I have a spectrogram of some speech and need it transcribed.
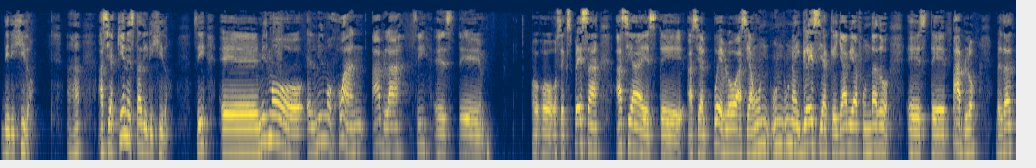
dirigido. Hacia quién está dirigido. ¿Sí? Eh, el mismo, el mismo Juan habla, ¿sí? Este, o, se expresa hacia este, hacia el pueblo, hacia un, una iglesia que ya había fundado este Pablo, ¿verdad?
